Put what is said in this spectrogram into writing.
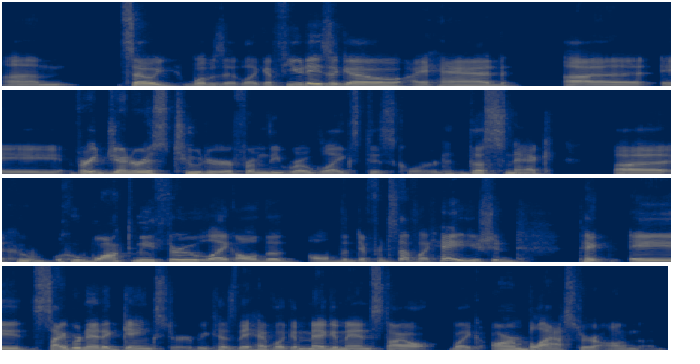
Um, so what was it? Like a few days ago, I had uh, a very generous tutor from the roguelikes Discord, the Sneck, uh, who who walked me through like all the all the different stuff. Like, hey, you should pick a cybernetic gangster because they have like a Mega Man style like arm blaster on them.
